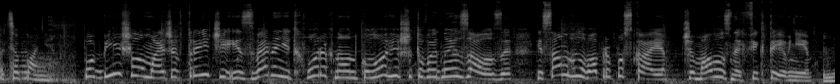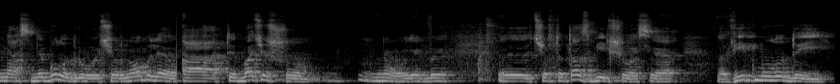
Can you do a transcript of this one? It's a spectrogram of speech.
Оця пані. Побільшало майже втричі із звернень від хворих на онкологію щитовидної залози. І сам голова припускає, чимало з них фіктивні. У нас не було другого Чорнобиля, а ти бачиш, що ну, якби, е, частота збільшилася, вік молодий,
